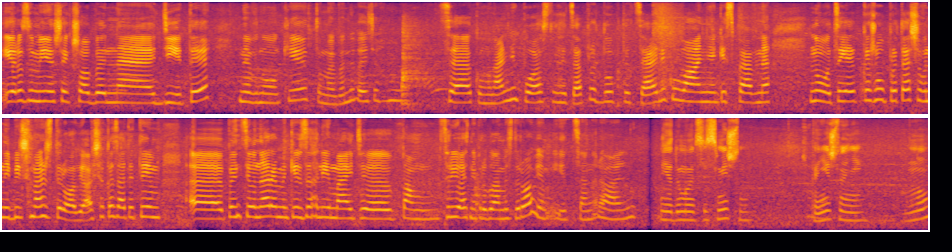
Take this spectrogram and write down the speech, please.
І я розумію, що якщо б не діти, не внуки, то ми б не витягнули. Це комунальні послуги, це продукти, це лікування якесь певне. Ну, це я кажу про те, що вони більш-менш здорові. А що казати тим е, пенсіонерам, які взагалі мають е, там серйозні проблеми з здоров'ям, і це нереально. Я думаю, це смішно. Звісно, ні. Ну,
